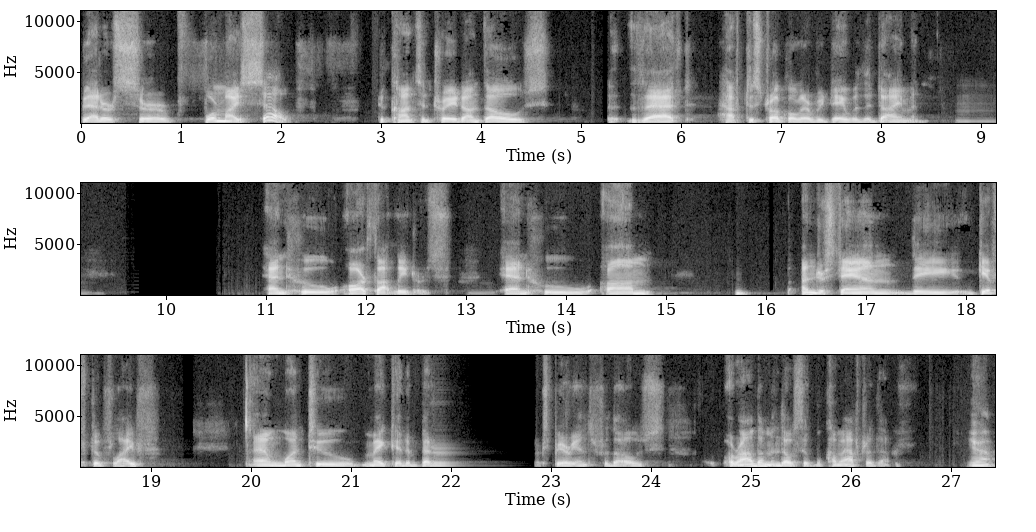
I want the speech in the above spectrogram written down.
better served for myself to concentrate on those that have to struggle every day with a daimon. and who are thought leaders and who um, understand the gift of life and want to make it a better experience for those around them and those that will come after them. Yeah.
